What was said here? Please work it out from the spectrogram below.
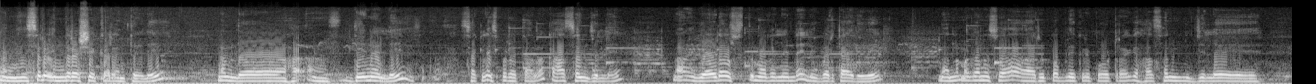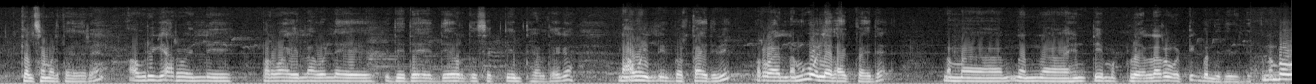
ನನ್ನ ಹೆಸರು ಇಂದ್ರಶೇಖರ್ ಅಂತೇಳಿ. ನಮ್ಮದು ದೀನಲ್ಲಿ ಸಕಲೇಶ್ಪುರ ತಾಲೂಕು ಹಾಸನ ಜಿಲ್ಲೆ. ನಾವು ಎರಡು ವರ್ಷದ ಮೊದಲಿಂದ ಇಲ್ಲಿಗೆ ಬರ್ತಾ ಇದ್ದೀವಿ ನನ್ನ ಮಗನೂ ಸಹ ರಿಪಬ್ಲಿಕ್ ರಿಪೋರ್ಟ್ರಾಗಿ ಹಾಸನ ಜಿಲ್ಲೆ ಕೆಲಸ ಮಾಡ್ತಾ ಇದ್ದಾರೆ. ಅವ್ರಿಗೆ ಯಾರೋ ಇಲ್ಲಿ ಪರವಾಗಿಲ್ಲ, ಒಳ್ಳೆ ಇದಿದೆ, ದೇವ್ರದ್ದು ಶಕ್ತಿ ಅಂತ ಹೇಳಿದಾಗ ನಾವು ಇಲ್ಲಿಗೆ ಬರ್ತಾ ಇದ್ದೀವಿ ಪರವಾಗಿಲ್ಲ, ನಮಗೂ ಒಳ್ಳೆಯದಾಗ್ತಾ ಇದೆ. ನಮ್ಮ, ನನ್ನ ಹೆಂಡತಿ ಮಕ್ಕಳು ಎಲ್ಲರೂ ಒಟ್ಟಿಗೆ ಬಂದಿದ್ದೀವಿ ಇಲ್ಲಿ. ಅನುಭವ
